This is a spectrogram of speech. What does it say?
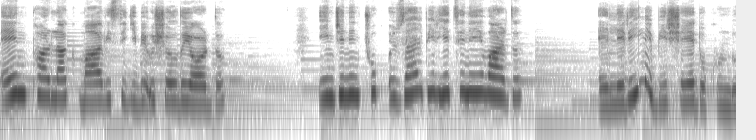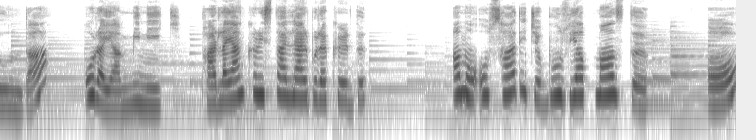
en parlak mavisi gibi ışıldıyordu. İnci'nin çok özel bir yeteneği vardı. Elleriyle bir şeye dokunduğunda oraya minik, parlayan kristaller bırakırdı. Ama o sadece buz yapmazdı. O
